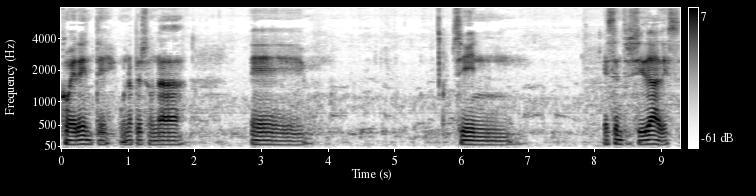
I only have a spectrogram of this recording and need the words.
coherente, una persona eh, sin excentricidades,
